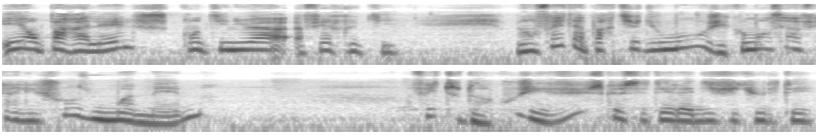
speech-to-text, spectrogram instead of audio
et en parallèle, je continuais à, faire Ruki. Mais en fait, à partir du moment où j'ai commencé à faire les choses moi-même, en fait, tout d'un coup, j'ai vu ce que c'était la difficulté.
